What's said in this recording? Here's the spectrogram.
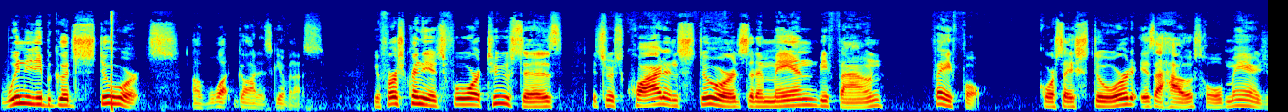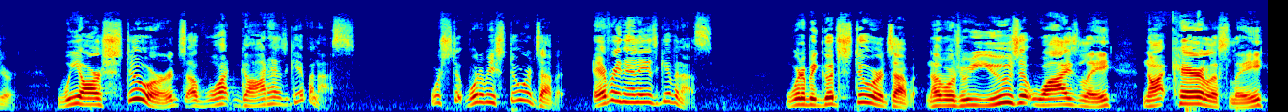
we need to be good stewards of what God has given us. You know, 1 Corinthians 4 2 says, It's required in stewards that a man be found faithful. Of course, a steward is a household manager we are stewards of what God has given us. We're, stu- we're to be stewards of it. Everything that He has given us. We're to be good stewards of it. In other words, we use it wisely, not carelessly,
